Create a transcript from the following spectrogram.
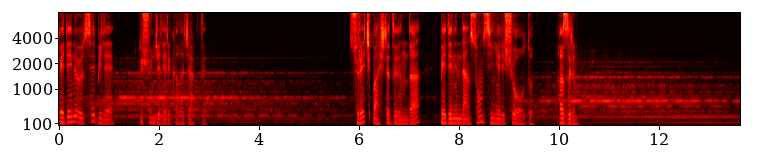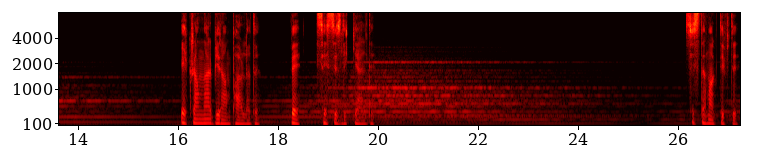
Bedeni ölse bile düşünceleri kalacaktı. Süreç başladığında bedeninden son sinyali şu oldu. Hazırım. Ekranlar bir an parladı ve sessizlik geldi. Sistem aktifti.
